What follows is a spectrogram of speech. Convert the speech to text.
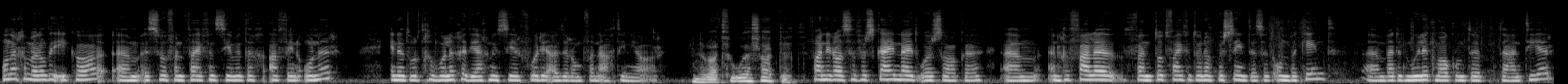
Ondergemiddelde IQ um, is so van 75 af en onder en dit word gewoonlik gediagnoseer voor die ouderdom van 18 jaar. En wat veroorsaak dit? Van die daar's 'n verskeidenheid oorsake. Ehm um, in gevalle van tot 25% is dit onbekend, ehm um, wat dit moeilik maak om te te hanteer.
